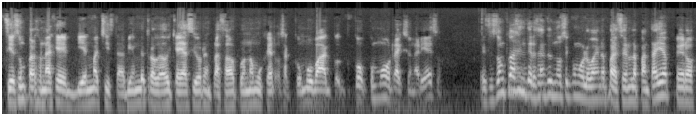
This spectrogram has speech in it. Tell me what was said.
si es un personaje bien machista, bien retrogrado y que haya sido reemplazado por una mujer, o sea, ¿cómo va, cómo, reaccionaría eso? Estas son cosas interesantes, no sé cómo lo van a aparecer en la pantalla, pero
